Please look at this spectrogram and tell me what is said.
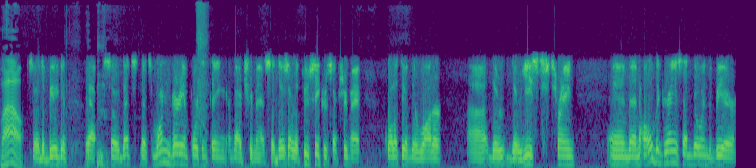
Wow! So the beer gets yeah. So that's that's one very important thing about Chimay. So those are the two secrets of Chimay: quality of their water, uh, their their yeast strain, and then all the grains that go in the beer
